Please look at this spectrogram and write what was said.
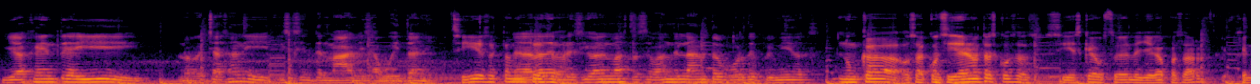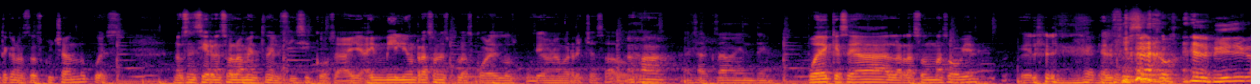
ya gente ahí lo rechazan y, y se sienten mal y se agüitan. Y Sí, me exactamente. la depresión, es más, hasta se van del antro por deprimidos. nunca, o sea, consideren otras cosas. Si es que a ustedes les llega a pasar, gente que nos está escuchando, pues no se encierren solamente en el físico. O sea, hay, hay mil y un razones por las cuales los pudieron haber rechazado. Ajá, exactamente. Puede que sea la razón más obvia, el, el físico. El físico.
